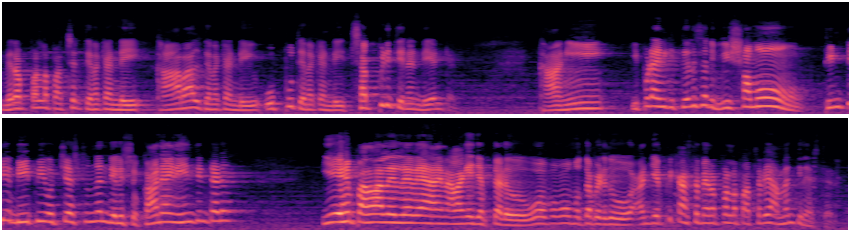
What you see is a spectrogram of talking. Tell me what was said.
మిరప్పళ్ళ పచ్చడి తినకండి కారాలు తినకండి ఉప్పు తినకండి చప్పిడి తినండి అంటాడు. కానీ ఇప్పుడు ఆయనకి తెలుసు అది విషము. తింటే బీపీ వచ్చేస్తుందని తెలుసు. కానీ ఆయన ఏం తింటాడు? ఏం పర్వాలేదులేవే ఆయన అలాగే చెప్తాడు. ఓ ఓ ముద్ద పెడదు అని చెప్పి కాస్త మిరప్పళ్ళ పచ్చడి అన్నం తినేస్తాడు.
